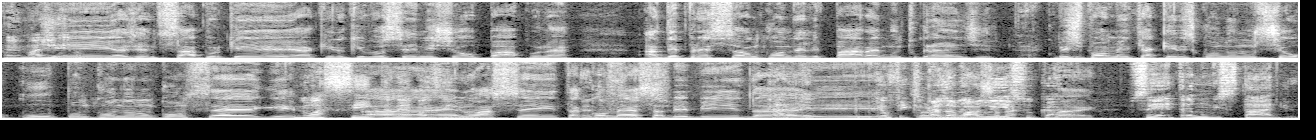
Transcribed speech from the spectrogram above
Eu imagino. E a gente sabe porque aquilo que você iniciou o papo, né? A depressão, quando ele para, é muito grande. Principalmente aqueles quando não se ocupam, quando não consegue. Não aceita, né, Ah, Basílio? É, não aceita, É começa difícil. a bebida Cara, é- e. é porque eu fico Só imaginando né? isso, cara. Vai. Você entra num estádio.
